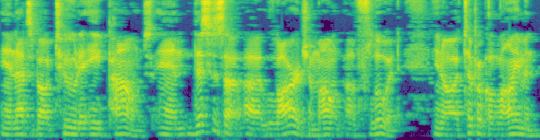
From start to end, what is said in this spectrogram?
and that's about two to eight pounds. And this is a, a large amount of fluid. You know, a typical lineman,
